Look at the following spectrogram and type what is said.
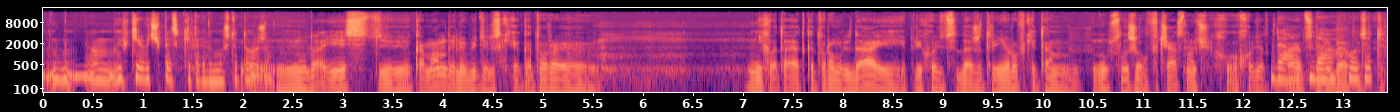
И в Кирово-Чепецке, так думаю, что тоже. Ну да, есть э, команды любительские, которые не хватает которым льда, и приходится даже тренировки там, ну, слышал, в час ночи ходят, катаются да, да, ребята. ходят.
